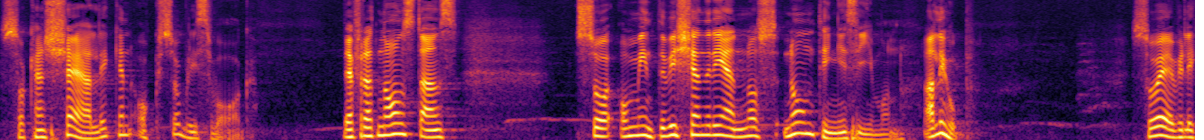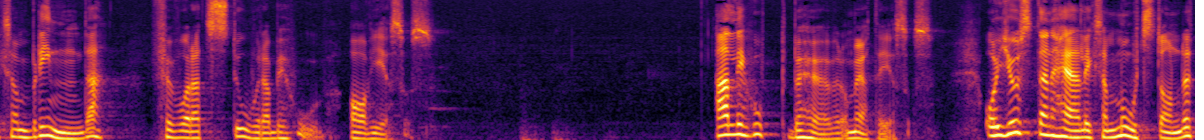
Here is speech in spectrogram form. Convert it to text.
så kan kärleken också bli svag. Därför att någonstans, så om inte vi känner igen oss någonting i Simon, allihop, så är vi liksom blinda för vårt stora behov av Jesus. Allihop behöver att möta Jesus. Och just det här liksom motståndet,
